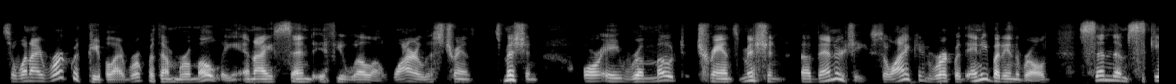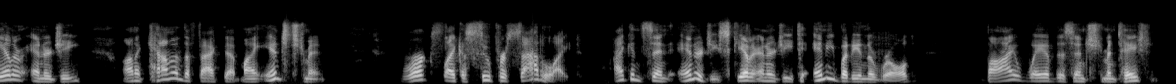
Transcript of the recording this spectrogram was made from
So when I work with people, I work with them remotely, and I send, if you will, a wireless transmission or a remote transmission of energy. So I can work with anybody in the world, send them scalar energy on account of the fact that my instrument works like a super satellite. I can send energy, scalar energy, to anybody in the world by way of this instrumentation.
